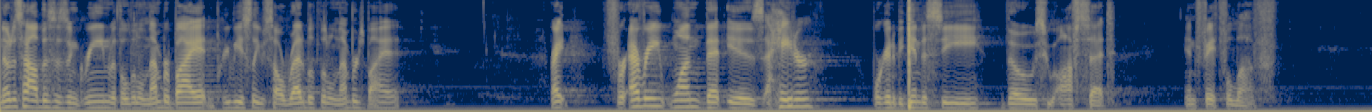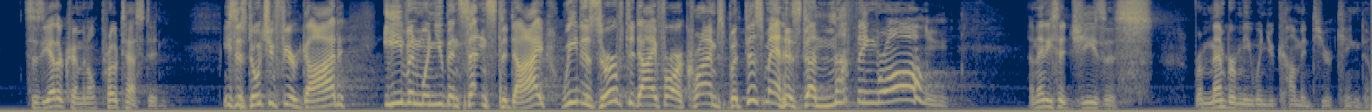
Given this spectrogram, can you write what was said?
Notice how this is in green with a little number by it. Previously, we saw red with little numbers by it. Right? For everyone that is a hater, we're going to begin to see those who offset in faithful love says the other criminal protested. He says, Don't you fear God? Even when you've been sentenced to die, we deserve to die for our crimes, but this man has done nothing wrong. And then he said, Jesus, remember me when you come into your kingdom.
